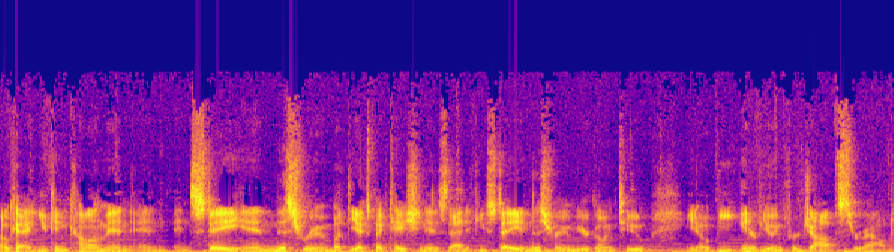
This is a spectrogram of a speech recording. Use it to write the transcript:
okay, you can come and, and, and stay in this room, but the expectation is that if you stay in this room, you're going to, you know, be interviewing for jobs throughout.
